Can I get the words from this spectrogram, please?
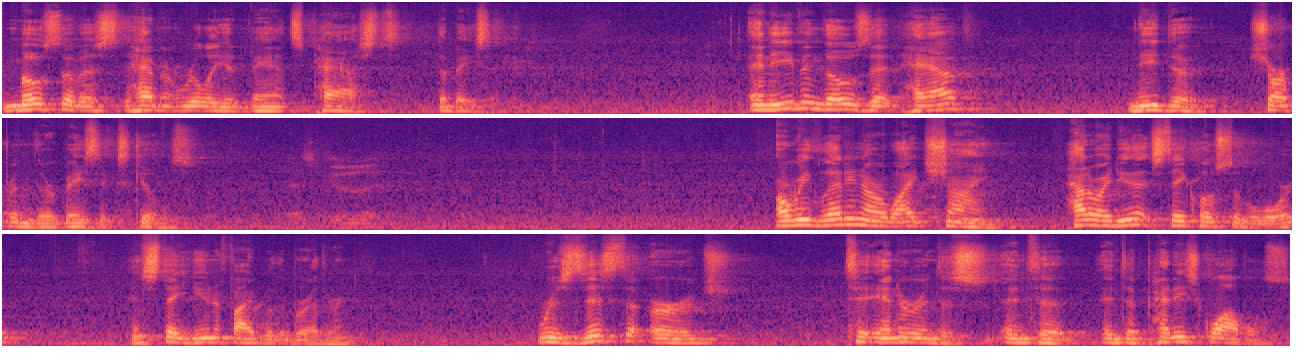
Most of us haven't really advanced past the basic. And even those that have need to sharpen their basic skills. That's good. Are we letting our light shine? How do I do that? Stay close to the Lord and stay unified with the brethren. Resist the urge to enter into, into, into petty squabbles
